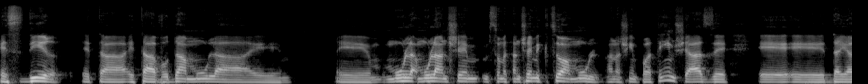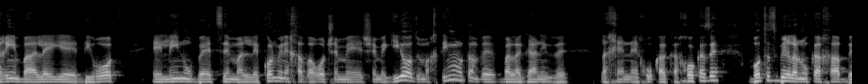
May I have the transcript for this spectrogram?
הסדיר את העבודה מול ה... מול, מול אנשי, זאת אומרת אנשי מקצוע מול אנשים פרטיים, שאז דיירים בעלי דירות הלינו בעצם על כל מיני חברות שמגיעות ומחתימים אותם ובלאגנים ולכן חוקק החוק הזה. בוא תסביר לנו ככה ב,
